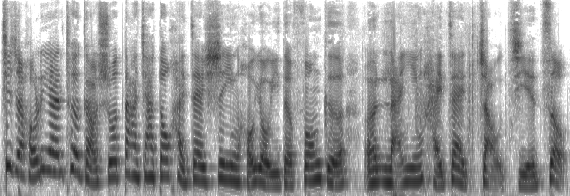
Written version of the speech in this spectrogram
记者侯立安特稿说，大家都还在适应侯友宜的风格，而蓝营还在找节奏。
